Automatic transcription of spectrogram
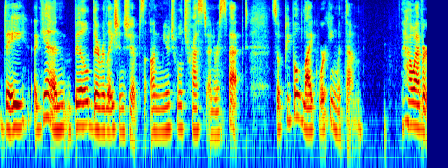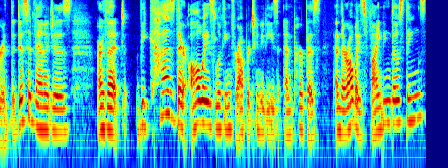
they, again, build their relationships on mutual trust and respect. So people like working with them. However, the disadvantages are that because they're always looking for opportunities and purpose, and they're always finding those things,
